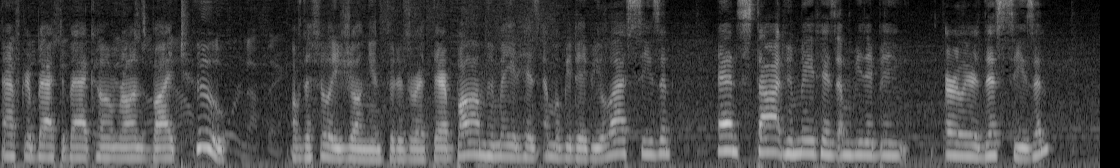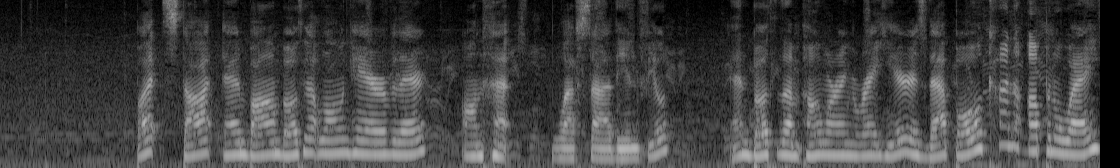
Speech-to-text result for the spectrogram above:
after back-to-back -back home runs by two of the Phillies' young infielders right there. Bohm, who made his MLB debut last season, and Stott, who made his MLB debut earlier this season. But Stott and Bohm both got long hair over there on that left side of the infield. And both of them homering right here is that ball kind of up and away.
